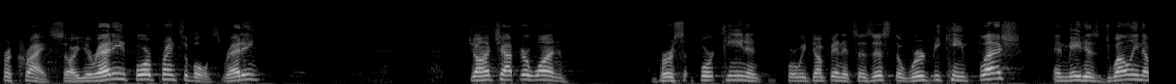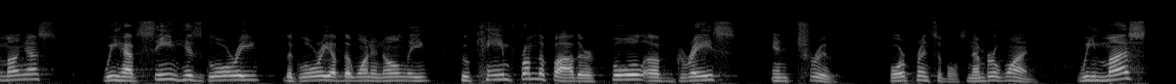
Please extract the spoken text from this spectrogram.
for Christ. So, are you ready? Four principles. Ready? John chapter 1, verse 14, and before we jump in, it says this The Word became flesh and made his dwelling among us. We have seen his glory, the glory of the one and only, who came from the Father, full of grace and truth. Four principles. Number one, we must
